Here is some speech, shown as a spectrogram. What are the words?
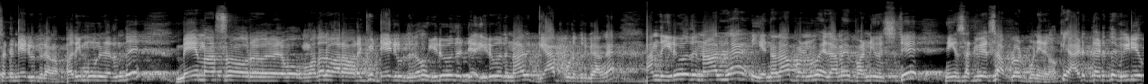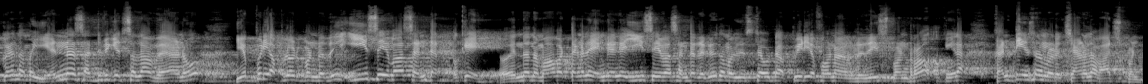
சர்டன் டேட் கொடுத்துருக்காங்க. பதிமூணுல இருந்து மே மாதம் ஒரு முதல் வாரம் வரைக்கும் டேட் கொடுத்துருக்காங்க. இருபது இருபது நாள் கேப் கொடுத்துருக்காங்க. அந்த இருபது நாளில் நீங்க என்னதான் பண்ணணுமோ எல்லாமே பண்ணி வச்சுட்டு நீங்கள் சர்டிஃபிகேட்ஸ் அப்லோட் பண்ணிடுங்க. ஓகே அடுத்தடுத்த வீடியோக்கு நம்ம என்ன சர்டிஃபிகேட்ஸ் எல்லாம் வேணும் எப்படி அப்லோட் பண்ணுறது இ சேவா சென்டர் ஓகே எந்தெந்த மாவட்டங்களில் எங்கெங்கே இ சேவா சென்டர் இருக்குது நம்ம லிஸ்ட் அவுட் பிடிஎஃப் நான் ரிலீஸ் பண்ணுறோம் ஓகேங்களா கண்டினியூஸாக நம்மளோட சேனலை வாட்ச் பண்ணுறேன்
